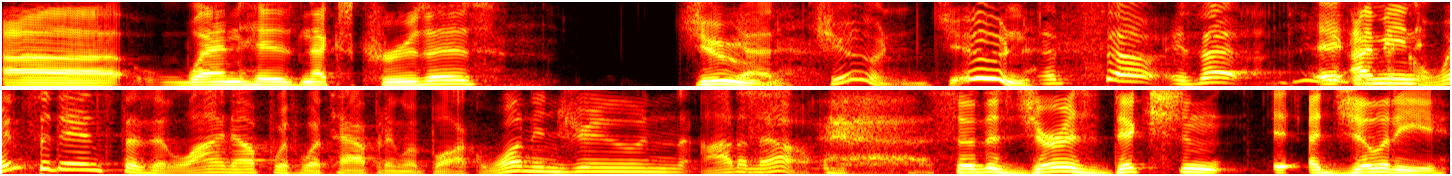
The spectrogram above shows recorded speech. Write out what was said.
uh, when his next cruise is, June. Yeah, June. June. That's so. Is that? you I mean- coincidence. Does it line up with what's happening with Block One in June? I don't know. So this jurisdiction agility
